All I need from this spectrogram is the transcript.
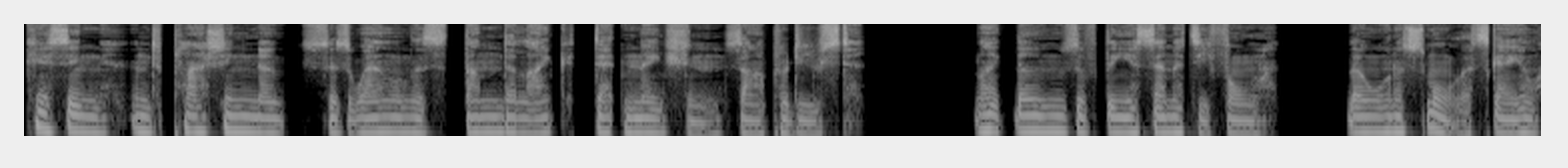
kissing and plashing notes as well as thunder like detonations are produced like those of the Yosemite Fall, though on a smaller scale.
